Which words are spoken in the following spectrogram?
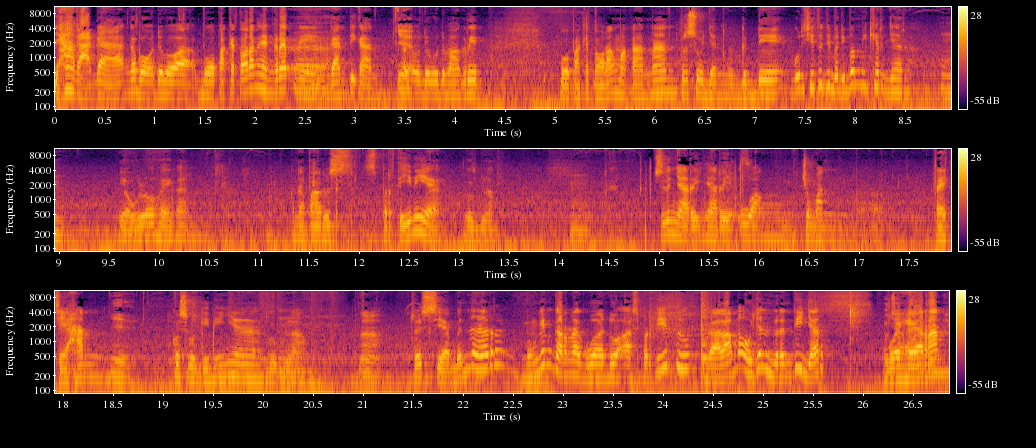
Ya kagak, enggak bawa udah bawa bawa paket orang yang grab nih, Eh. ganti kan. Iya. Kan udah udah maghrib. Bawa paket orang makanan, terus hujan gede. Gue di situ tiba-tiba mikir jar, Hmm. ya Allah ya kan. Kenapa harus seperti ini ya? Gue bilang. Hmm. Terus nyari-nyari uang cuman eh, recehan, Iya. kok sebegininya? Gue bilang. Nah, Terus ya bener, mungkin karena gua doa seperti itu, nggak lama hujan berhenti jar. Gue heran.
